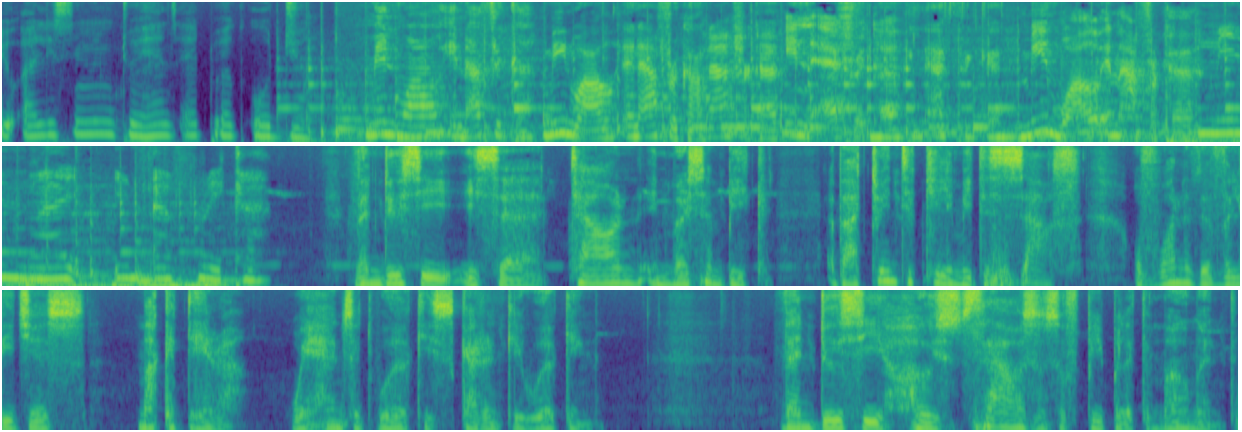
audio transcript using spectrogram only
You are listening to Hands at Work Audio. Meanwhile, in Africa. Meanwhile, in Africa. In Africa. In Africa. In Africa. Meanwhile, in Africa. Meanwhile, in Africa. Vanduzi is a town in Mozambique, about 20 kilometers south of one of the villages, Macadera, where Hands at Work is currently working. Vanduzi hosts thousands of people at the moment,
